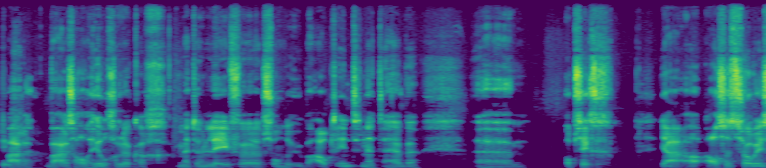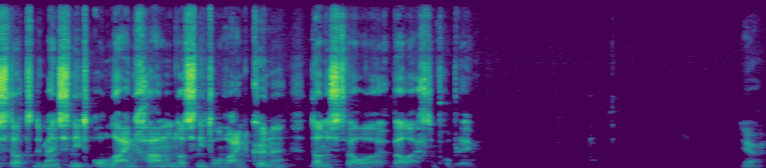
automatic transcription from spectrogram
Waren, waren ze al heel gelukkig met hun leven zonder überhaupt internet te hebben? op zich ja, als het zo is dat de mensen niet online gaan omdat ze niet online kunnen, dan is het wel, eh, wel echt een probleem. Ja.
